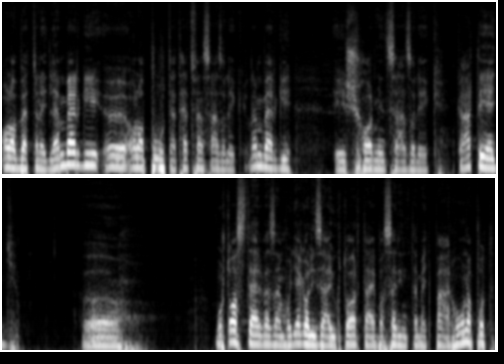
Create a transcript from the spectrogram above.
alapvetően egy Lembergi alapú, tehát 70% Lembergi és 30% KT1. Most azt tervezem, hogy egalizáljuk tartályba szerintem egy pár hónapot,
